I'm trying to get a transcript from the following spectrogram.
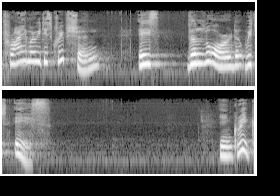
primary description is the Lord which is. In Greek,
